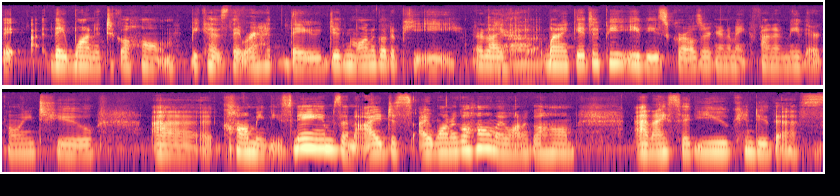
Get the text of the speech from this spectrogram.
they they wanted to go home because they were they didn't want to go to PE. They're like, Yeah. when I get to PE, these girls are going to make fun of me. They're going to uh, call me these names, and I just I want to go home. I want to go home. And I said, you can do this.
